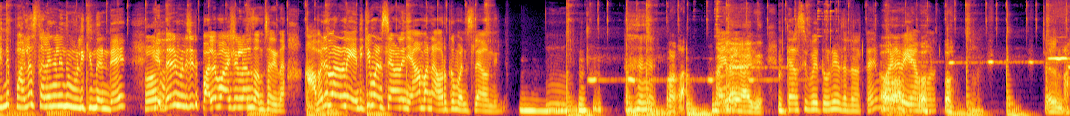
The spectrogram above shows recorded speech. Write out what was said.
എന്നെ പല സ്ഥലങ്ങളിൽ നിന്ന് വിളിക്കുന്നുണ്ടേ. എല്ലാരും വിളിച്ചിട്ട് പല ഭാഷകളിലാണ് സംസാരിക്കുന്നത്. അവർ പറഞ്ഞ എനിക്ക് മനസ്സിലാവണം ഞാൻ പറഞ്ഞ അവർക്ക് മനസ്സിലാവുന്നില്ല. ടെറസിൽ പോയി തുണി എടുത്തോട്ടെ മഴ പെയ്യാൻ പോകണം പോണം. ചെല്ലണം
